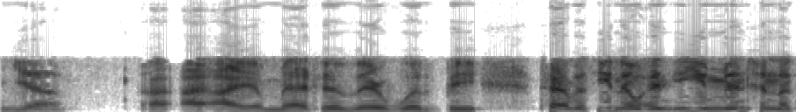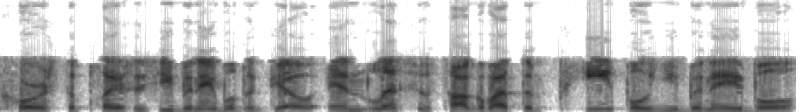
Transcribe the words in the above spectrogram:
Yeah, I, I imagine there would be. Tavis, you know, and you mentioned, of course, the places you've been able to go. And let's just talk about the people you've been able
